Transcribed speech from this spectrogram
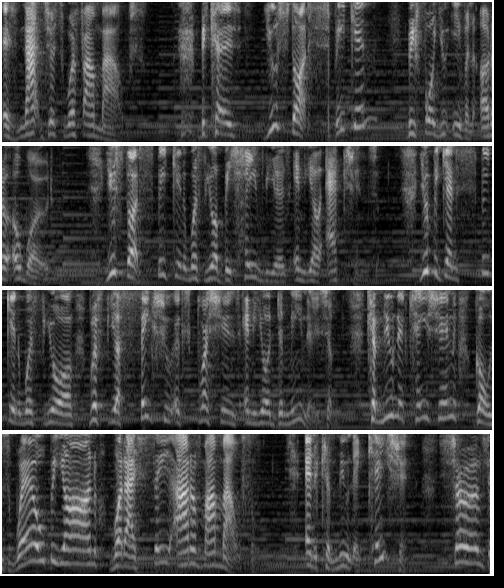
is not just with our mouths, because you start speaking before you even utter a word. You start speaking with your behaviors and your actions. You begin speaking with your with your facial expressions and your demeanors. Communication goes well beyond what I say out of my mouth. And communication serves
